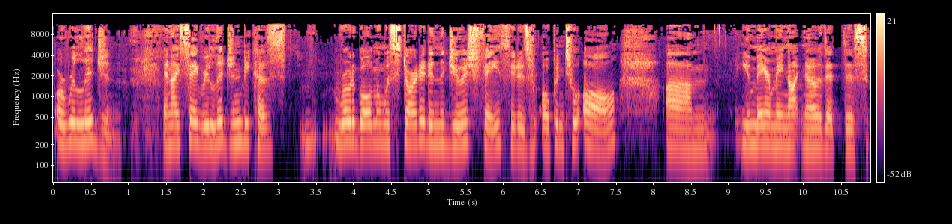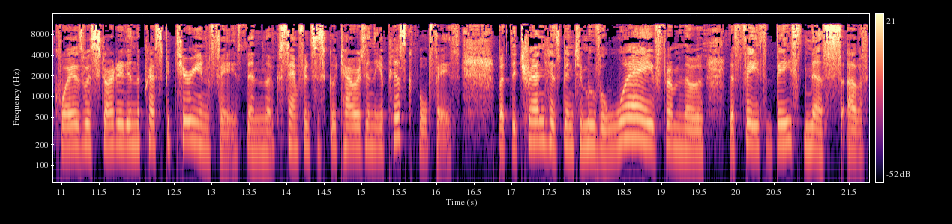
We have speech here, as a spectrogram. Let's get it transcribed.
or religion. And I say religion because Rhoda Goldman was started in the Jewish faith. It is open to all. Um, you may or may not know that the Sequoias was started in the Presbyterian faith and the San Francisco Towers in the Episcopal faith. But the trend has been to move away from the, the faith-basedness of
